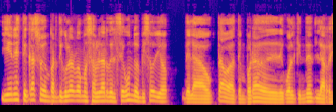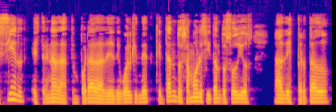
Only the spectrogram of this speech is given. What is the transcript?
Y en este caso en particular vamos a hablar del segundo episodio de la octava temporada de The Walking Dead, la recién estrenada temporada de The Walking Dead que tantos amores y tantos odios ha despertado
